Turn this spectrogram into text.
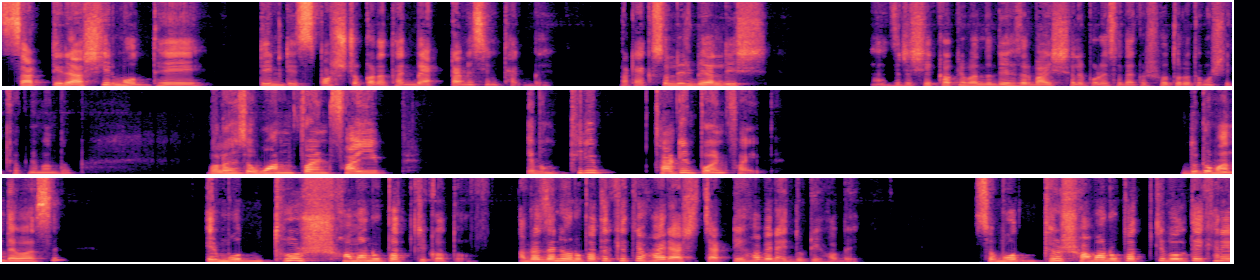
চারটি রাশির মধ্যে তিনটি স্পষ্ট করা থাকবে, একটা মিসিং থাকবে। বাট একচল্লিশ, বিয়াল্লিশ যেটা শিক্ষক নিবন্ধন দুই হাজার বাইশ সালে পড়েছে, দেখো সতেরোতম শিক্ষক নিবন্ধন, বলা হয়েছে ওয়ান পয়েন্ট ফাইভ এবং থ্রি থার্টিন পয়েন্ট ফাইভ দুটো মান দেওয়া আছে। এর মধ্য সমানুপাতটি কত আমরা জানি অনুপাতের ক্ষেত্রে হয় রাশি চারটি হবে না দুটি হবে। সো মধ্য সমানুপাত্রী বলতে এখানে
